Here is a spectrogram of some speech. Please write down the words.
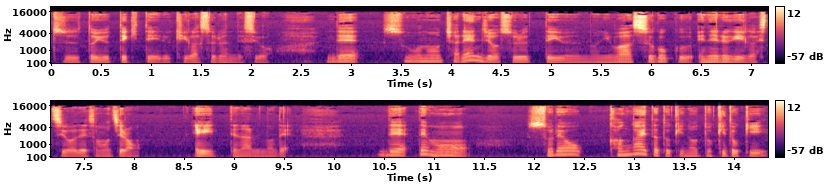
ずっと言ってきている気がするんですよ。でそのチャレンジをするっていうのにはすごくエネルギーが必要です。もちろん。えいってなるので。ででもそれを考えた時のドキドキ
